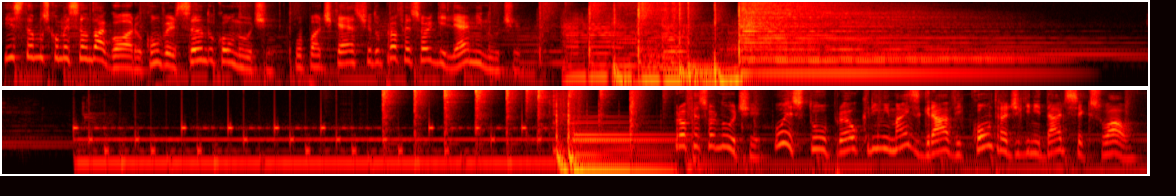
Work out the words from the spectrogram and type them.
e estamos começando agora o Conversando com Nucci, o podcast do professor Guilherme Nucci. Professor Nucci, o estupro é o crime mais grave contra a dignidade sexual?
